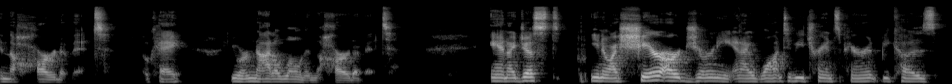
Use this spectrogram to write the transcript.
in the heart of it. Okay. You are not alone in the heart of it and i just you know i share our journey and i want to be transparent because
